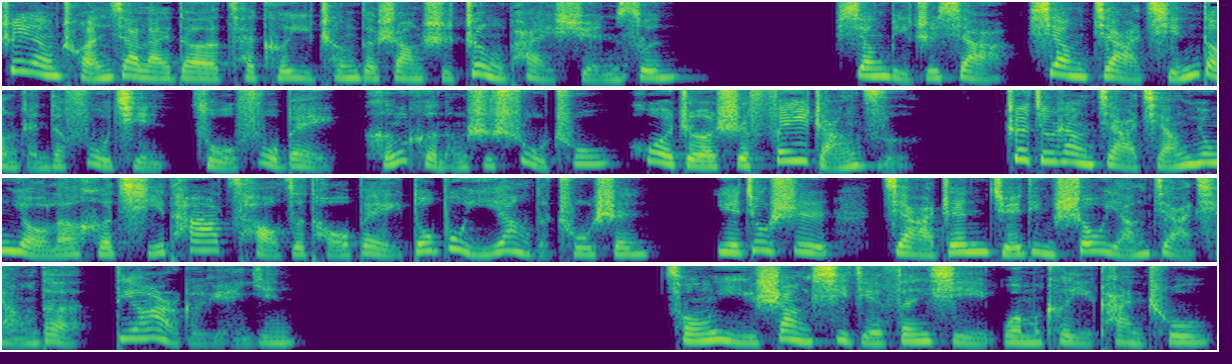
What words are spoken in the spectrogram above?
这样传下来的，才可以称得上是正派玄孙。相比之下，像贾琴等人的父亲、祖父辈很可能是庶出，或者是非长子，这就让贾强拥有了和其他草字头辈都不一样的出身，也就是贾珍决定收养贾强的第二个原因。从以上细节分析，我们可以看出，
